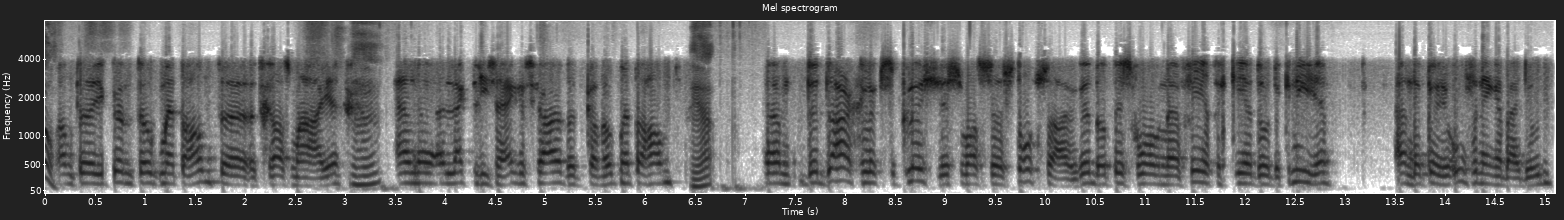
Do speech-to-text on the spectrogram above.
Oh. Want eh, je kunt ook met de hand eh, het gras maaien. Mhm. En eh elektrisch heggenschuir, dat kan ook met de hand. Ja. Ehm, de dagelijkse klusjes, zoals eh, stofzuigen, dat is gewoon eh 40 keer door de knieën. En daar kun je oefeningen bij doen.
